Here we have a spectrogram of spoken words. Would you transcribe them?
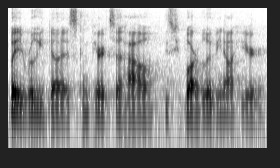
but it really does compared to how these people are living out here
